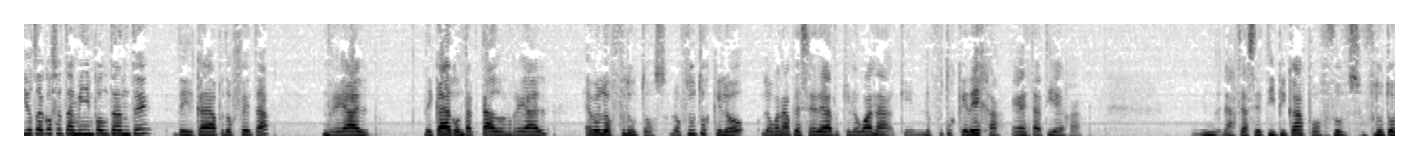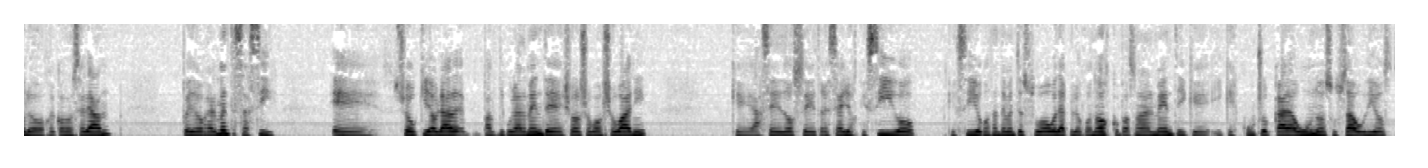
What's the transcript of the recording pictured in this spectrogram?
Y otra cosa también importante de cada profeta real, de cada contactado real, es ver los frutos, los frutos que lo, lo van a preceder, que lo van a, que, los frutos que deja en esta tierra. La frase típica, por su, fruto lo reconocerán, pero realmente es así. Eh, yo quiero hablar particularmente de Giorgio Bon Giovanni, que hace 12, 13 años que sigo, que sigo constantemente su obra, que lo conozco personalmente y que, y que escucho cada uno de sus audios,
